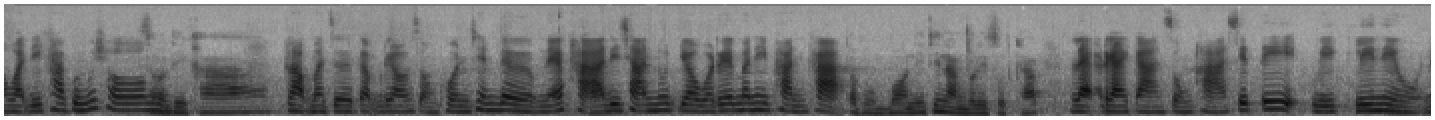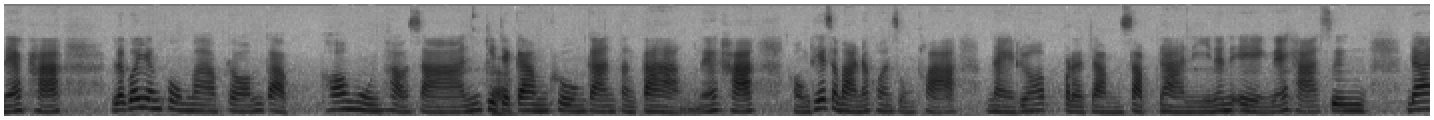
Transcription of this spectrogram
สวัสดีค่ะคุณผู้ชม สวัสดีครับ กลับมาเจอกับเราสองคนเช่นเดิมนะคะ ดิฉันนุชเยาวเรศมณีพันธ์ค่ะ กับผมบอลนิธินันท์บริสุทธิ์ครับ และรายการสงขลาซิตี้วีคลีนิวนะคะ แล้วก็ยังคงมาพร้อมกับ ข้อมูลข่าวสารกิจกรรมโครงการต่างๆนะคะของเทศบาลนครสงขลาในรอบประจำสัปดาห์นี้นั่นเองนะคะซึ่งได้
